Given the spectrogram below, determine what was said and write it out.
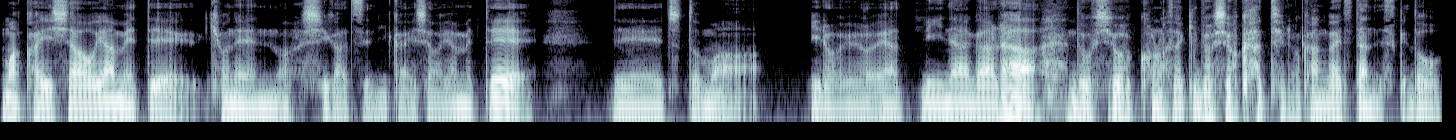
まあ会社を辞めて、去年の4月に会社を辞めて、で、ちょっとまあ、いろいろやりながら、どうしよう、この先どうしようかっていうのを考えてたんですけど、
